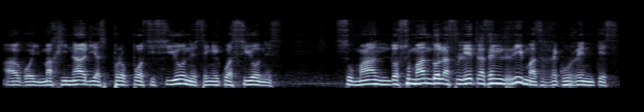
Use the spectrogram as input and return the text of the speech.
Hago imaginarias proposiciones en ecuaciones, sumando, sumando las letras en rimas recurrentes.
